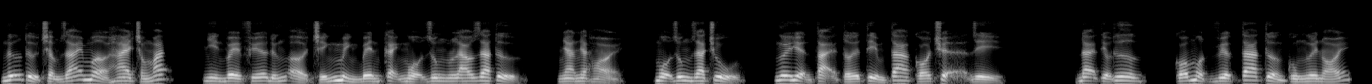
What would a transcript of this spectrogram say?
nữ tử chậm rãi mở hai tròng mắt, nhìn về phía đứng ở chính mình bên cạnh mộ dung lão gia tử, nhàn nhạt hỏi, mộ dung gia chủ, ngươi hiện tại tới tìm ta có chuyện gì? Đại tiểu thư, có một việc ta tưởng cùng ngươi nói,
